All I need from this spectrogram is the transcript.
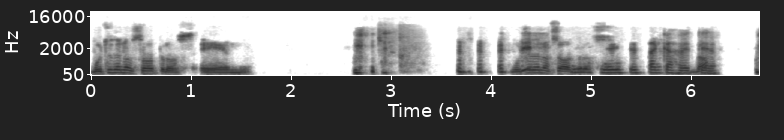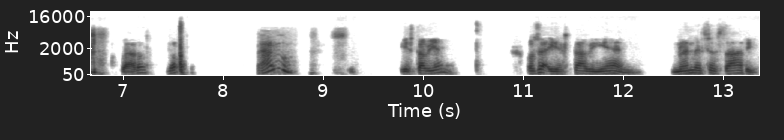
Muchos de nosotros, em, muchos de nosotros. Esta cafetera. Claro, no. Claro. Y está bien. O sea, y está bien. No es necesario.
